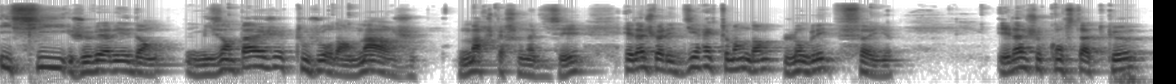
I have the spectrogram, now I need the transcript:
Ici, je vais aller dans mise en page, toujours dans marge, marge personnalisée. Et là, je vais aller directement dans l'onglet feuille. Et là, je constate que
